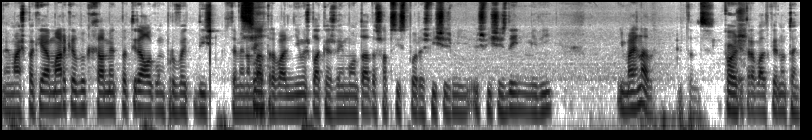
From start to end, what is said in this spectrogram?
É mais para criar marca do que realmente para tirar algum proveito disto. também não Sim. dá trabalho nenhum, as placas vêm montadas, só preciso pôr as fichas, as fichas de MIDI e mais nada. Portanto, pois. é trabalho que eu não tenho.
